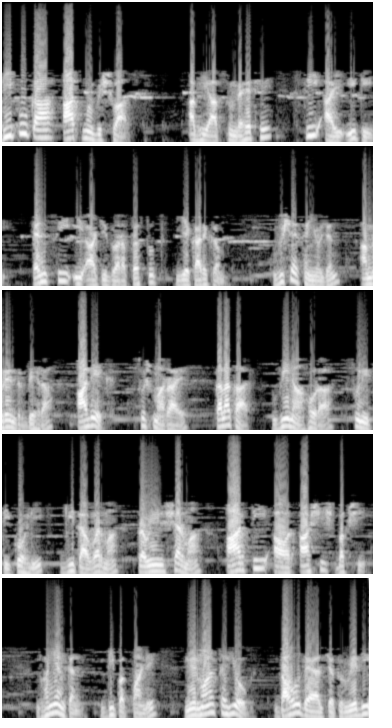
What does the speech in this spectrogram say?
दीपू का आत्मविश्वास। अभी आप सुन रहे थे सी आई ई टी एनसीईआरटी द्वारा प्रस्तुत ये कार्यक्रम। विषय संयोजन अमरेंद्र बेहरा, आलेख, सुषमा राय, कलाकार वीना होरा, सुनीति कोहली, गीता वर्मा, प्रवीण शर्मा, आरती और आशीष बख्शी, ध्वनियांकन दीपक पांडे, निर्माण सहयोग दाऊ दयाल चतुर्वेदी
